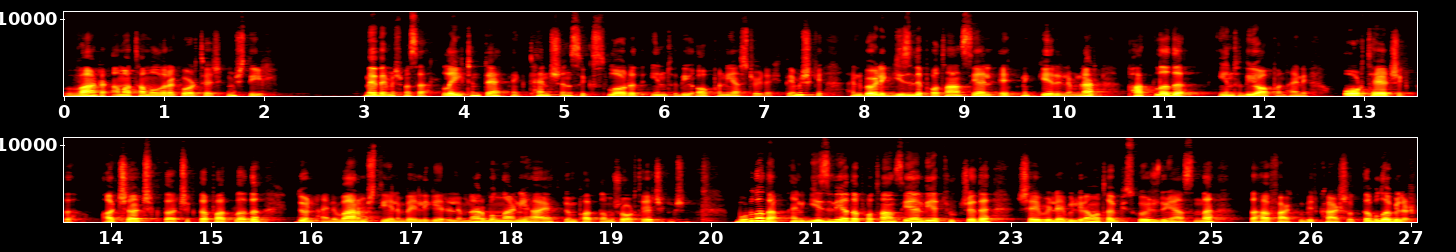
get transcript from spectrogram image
var ama tam olarak ortaya çıkmış değil. Ne demiş mesela? Latent ethnic tensions exploded into the open yesterday. Demiş ki hani böyle gizli potansiyel etnik gerilimler patladı into the open. Hani ortaya çıktı. Açığa çıktı, açıkta patladı. Dün hani varmış diyelim belli gerilimler. Bunlar nihayet dün patlamış ortaya çıkmış. Burada da hani gizli ya da potansiyel diye Türkçe'de çevrilebiliyor ama tabii psikoloji dünyasında daha farklı bir karşılıkta bulabilir.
